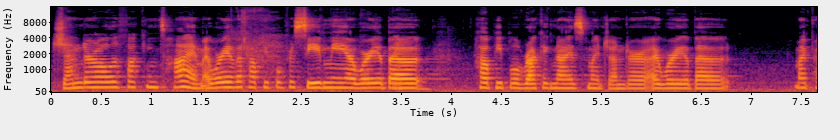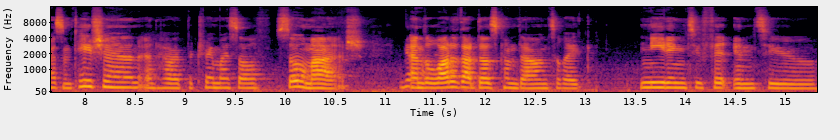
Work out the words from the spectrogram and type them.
gender all the fucking time. I worry about how people perceive me. I worry about how people recognize my gender. I worry about my presentation and how I portray myself so much. Yeah. And a lot of that does come down to like needing to fit into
